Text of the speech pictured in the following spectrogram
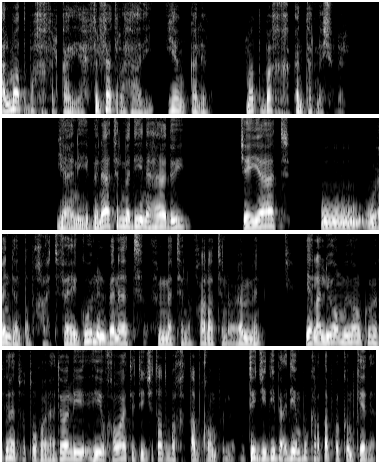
المطبخ في القرية في الفترة هذه ينقلب مطبخ انترناشونال يعني بنات المدينة هذه جيات و... وعندهم طبخات. فيقول البنات عمتنا وخالتنا وعمن يلا اليوم يومكم اثنين تطبخون هذول هي وخواتي تجي تطبخ طبخهم تجي دي بعدين بكرة طبخكم كذا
